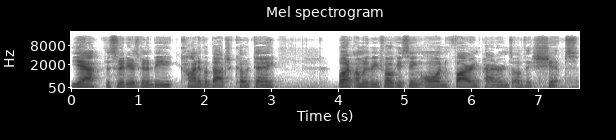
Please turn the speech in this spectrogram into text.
Yeah, this video is going to be kind of about Chakotay, but I'm going to be focusing on firing patterns of the ships.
